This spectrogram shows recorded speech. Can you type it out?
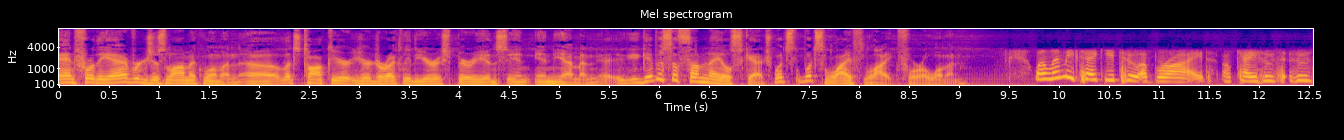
And for the average Islamic woman, uh, let's talk your, your, directly to your experience in, in Yemen. Give us a thumbnail sketch. What's what's life like for a woman? Well, let me take you to a bride, okay, who's who's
